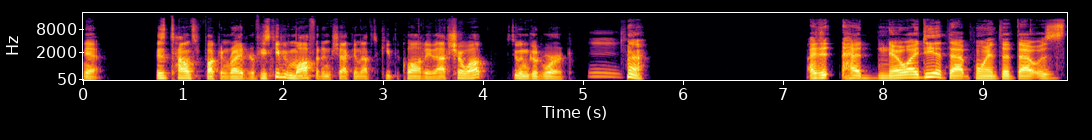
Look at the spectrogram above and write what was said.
Yeah, he's a talented fucking writer. If he's keeping Moffat in check enough to keep the quality of that show up, he's doing good work." Mm. I did, had no idea at that point that that was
